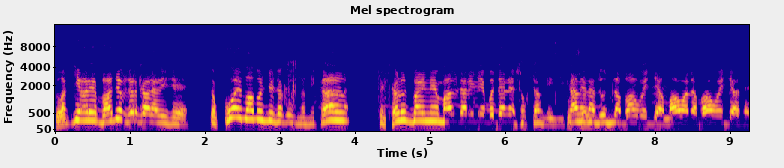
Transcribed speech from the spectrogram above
અત્યારે ભાજપ સરકાર આવી છે તો કોઈ બાબતની તકલીફ નથી. કારણ કે ખેડૂતભાઈને માલધારીને બધાને સુખ શાંતિ છે એના દૂધના ભાવ વધ્યા માવાના ભાવ વધ્યા છે.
